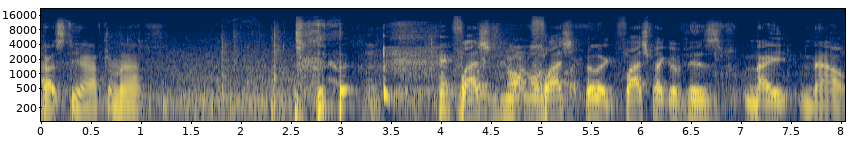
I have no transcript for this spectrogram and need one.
That's the aftermath. Flash, flash, look, flashback of his night now.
